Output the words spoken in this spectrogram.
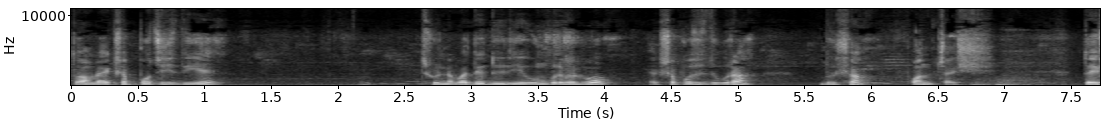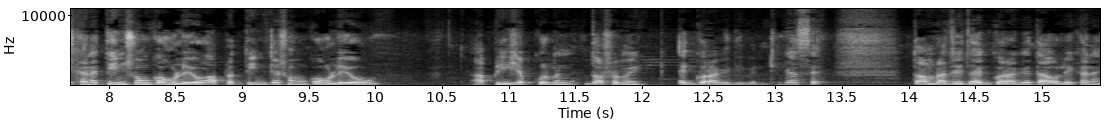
তো আমরা একশো পঁচিশ দিয়ে শূন্য বাদ দিয়ে দুই দিয়ে গুণ করে ফেলব। একশো পঁচিশ দুগুণা দুশো পঞ্চাশ। তো এখানে তিন সংখ্যা হলেও, আপনার তিনটা সংখ্যা হলেও আপনি হিসাব করবেন দশমিক এক ঘর আগে দিবেন, ঠিক আছে? তো আমরা যেহেতু এক ঘর আগে, তাহলে এখানে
